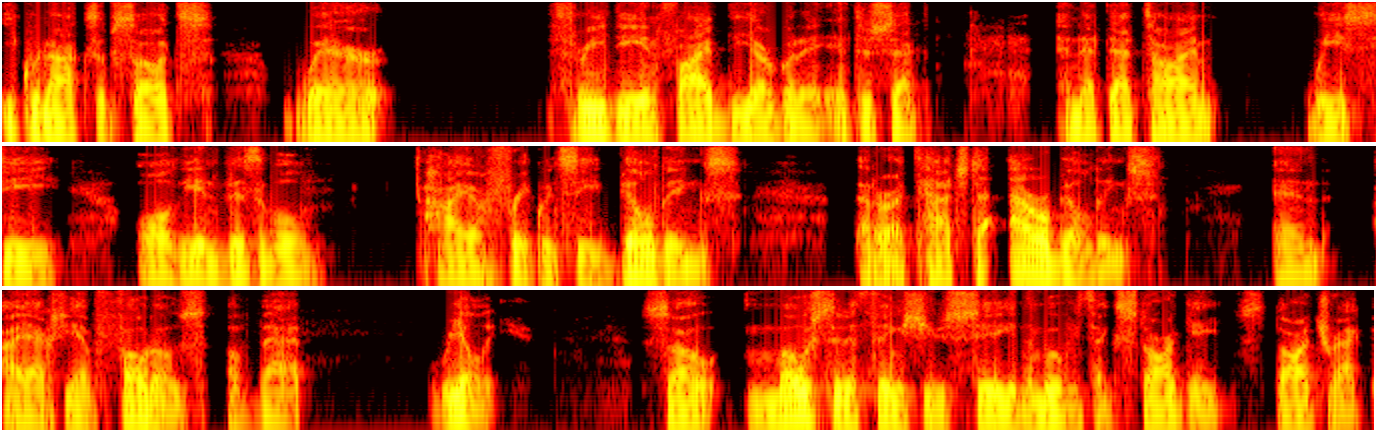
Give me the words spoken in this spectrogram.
equinox of sorts where 3D and 5D are going to intersect, and at that time we see all the invisible higher frequency buildings that are attached to our buildings, and I actually have photos of that really so most of the things you see in the movies like Stargate, Star Trek,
